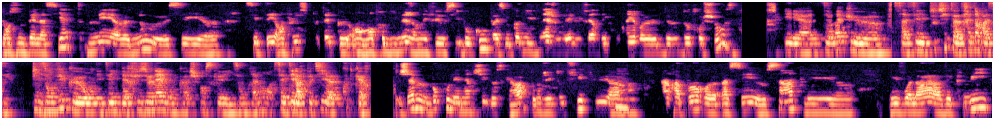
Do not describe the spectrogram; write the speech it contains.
dans une belle assiette. Mais euh, nous, euh, c'était en plus peut-être que entre guillemets j'en ai fait aussi beaucoup parce que comme il venait, je voulais lui faire découvrir d'autres choses. Et c'est vrai que ça s'est tout de suite très bien passé. Puis ils ont vu qu'on était hyper fusionnels, donc je pense qu'ils ont vraiment, ça a été leur petit coup de cœur. J'aime beaucoup l'énergie d'Oscar, donc j'ai tout de suite eu un, mm un rapport euh, assez euh, simple et, euh, et voilà avec lui.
